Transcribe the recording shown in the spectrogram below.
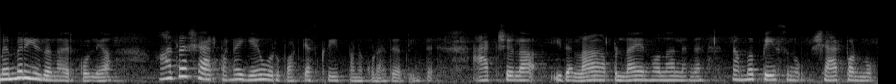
மெமரிஸ் uh, எல்லாம் இருக்கும் இல்லையா? அதை ஷேர் பண்ணால் ஏன் ஒரு பாட்காஸ்ட் க்ரியேட் பண்ணக்கூடாது அப்படின்ட்டு. ஆக்சுவலாக இதெல்லாம் அப்படிலாம் என்னெல்லாம் இல்லைங்க. நம்ம பேசணும் ஷேர் பண்ணணும்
